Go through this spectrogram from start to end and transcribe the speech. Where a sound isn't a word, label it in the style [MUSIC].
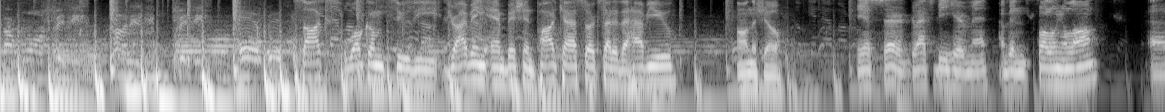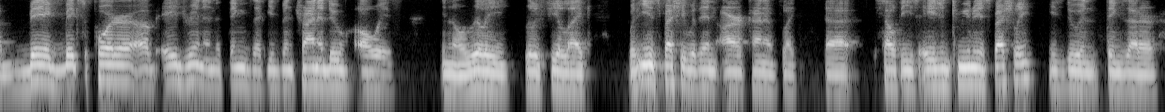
Socks, welcome to the Driving Ambition podcast. So excited to have you on the show. Yes, sir. Glad to be here, man. I've been following along. Uh, big, big supporter of Adrian and the things that he's been trying to do. Always, you know, really, really feel like with especially within our kind of like uh, Southeast Asian community, especially, he's doing things that are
